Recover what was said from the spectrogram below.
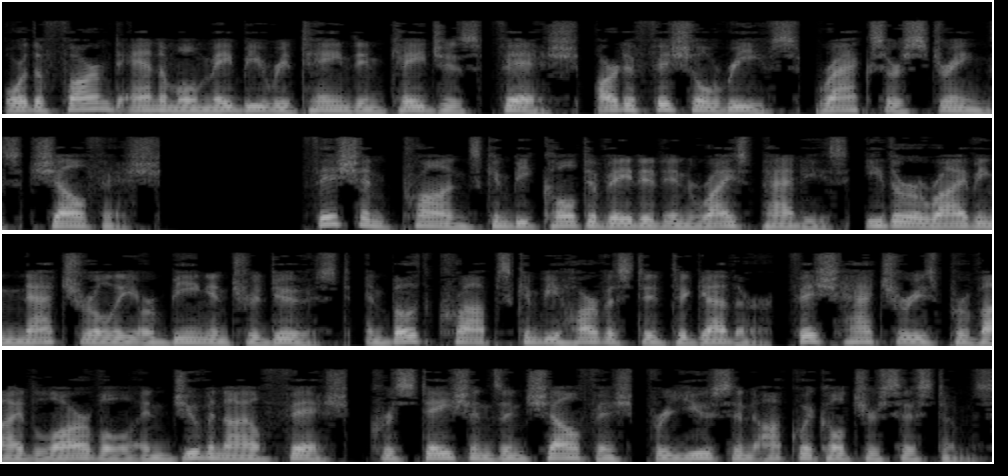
or the farmed animal may be retained in cages fish, artificial reefs, racks or strings shellfish. Fish and prawns can be cultivated in rice paddies, either arriving naturally or being introduced, and both crops can be harvested together. Fish hatcheries provide larval and juvenile fish, crustaceans and shellfish, for use in aquaculture systems.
